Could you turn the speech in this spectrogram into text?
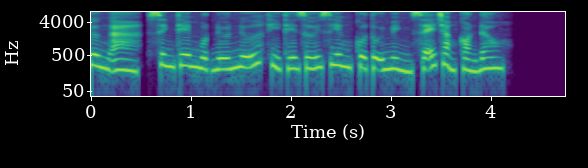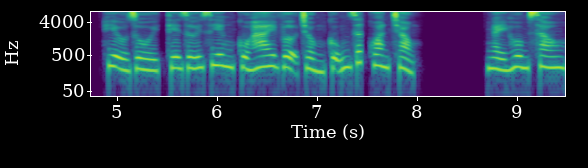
Cưng à, sinh thêm một đứa nữa thì thế giới riêng của tụi mình sẽ chẳng còn đâu. Hiểu rồi, thế giới riêng của hai vợ chồng cũng rất quan trọng. Ngày hôm sau,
